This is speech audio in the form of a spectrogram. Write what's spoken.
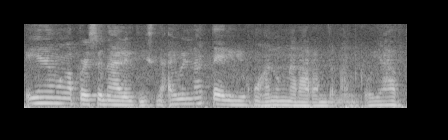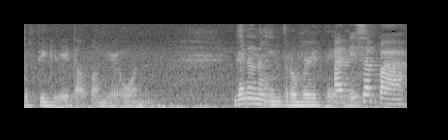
yun ang mga personalities na I will not tell you kung anong nararamdaman ko. You have to figure it out on your own. Ganon ang introvert eh. At isa pa,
